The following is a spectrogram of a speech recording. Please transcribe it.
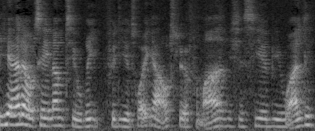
her er der jo tale om teori, fordi jeg tror ikke, jeg afslører for meget, hvis jeg siger, at vi jo aldrig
